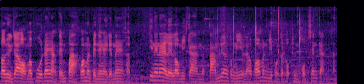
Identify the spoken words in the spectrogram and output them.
เราถึงจะออกมาพูดได้อย่างเต็มปากว่ามันเป็นยังไงกันแน่ครับ ที่แน่ๆเลยเรามีการแบบตามเรื่องตรงนี้อยู่แล้วเพราะมันมีผลกระทบถึงผมเช่นกันครับ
